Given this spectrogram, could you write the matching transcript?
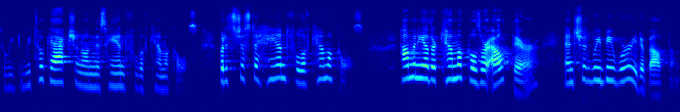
So we, we took action on this handful of chemicals. But it's just a handful of chemicals. How many other chemicals are out there, and should we be worried about them?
